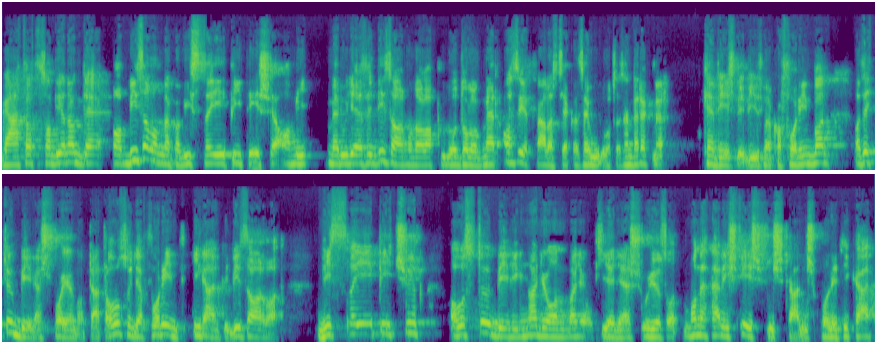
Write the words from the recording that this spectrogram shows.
gátat szabjanak, de a bizalomnak a visszaépítése, ami, mert ugye ez egy bizalmon alapuló dolog, mert azért választják az eurót az emberek, mert kevésbé bíznak a forintban, az egy több éves folyamat. Tehát ahhoz, hogy a forint iránti bizalmat visszaépítsük, ahhoz több évig nagyon-nagyon kiegyensúlyozott monetáris és fiskális politikát,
